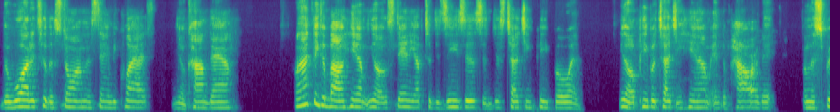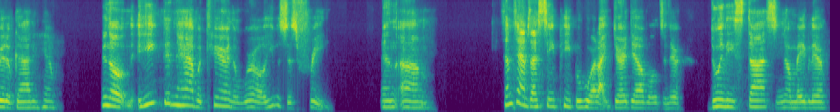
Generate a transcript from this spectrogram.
the water, to the storm, and saying, Be quiet, you know, calm down. When I think about him, you know, standing up to diseases and just touching people and, you know, people touching him and the power of it from the Spirit of God in him, you know, he didn't have a care in the world. He was just free. And um, sometimes I see people who are like daredevils and they're doing these stunts, you know, maybe they're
